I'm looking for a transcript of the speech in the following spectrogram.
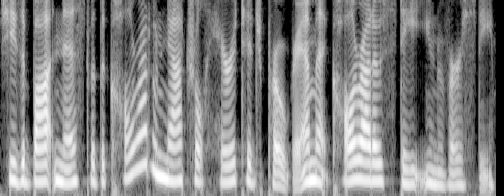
She's a botanist with the Colorado Natural Heritage Program at Colorado State University.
